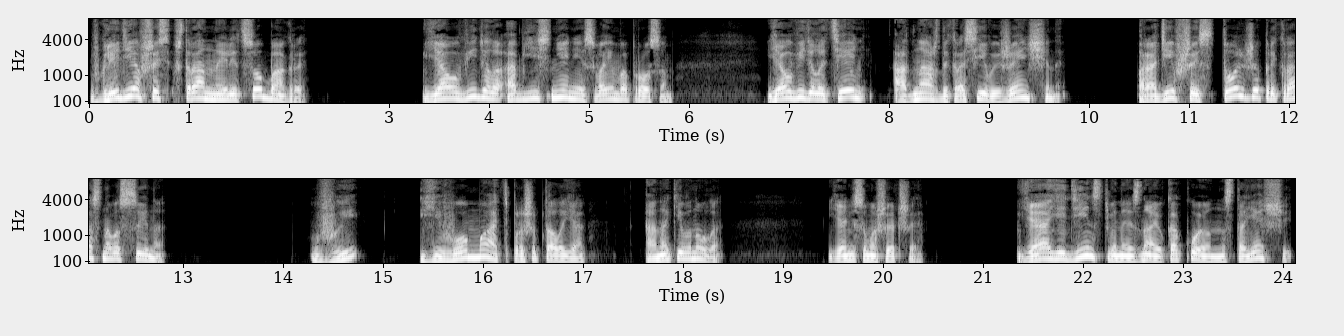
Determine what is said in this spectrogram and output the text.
Вглядевшись в странное лицо Багры, я увидела объяснение своим вопросам. Я увидела тень однажды красивой женщины, родившей столь же прекрасного сына. «Вы его мать!» — прошептала я. Она кивнула. «Я не сумасшедшая. Я единственное знаю, какой он настоящий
